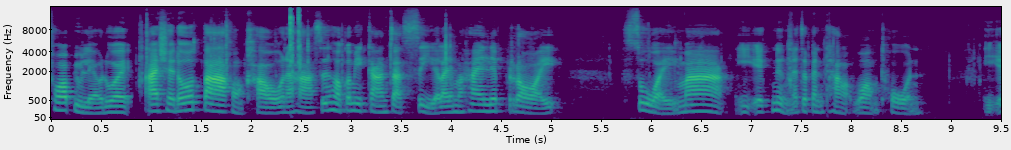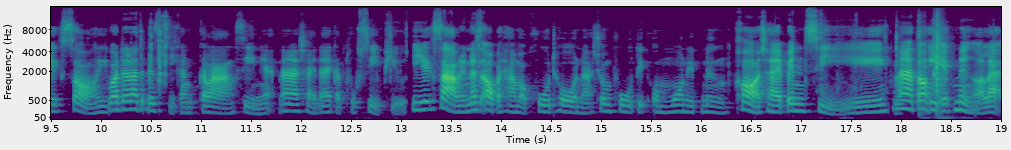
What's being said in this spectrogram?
ชอบอยู่แล้วด้วยอายแชโดว์ตาของเขานะคะ ซึ่งเขาก็มีการจัดสีอะไรมาให้เรียบร้อย สวยมาก EX 1น่าจะเป็นทางวอร์มโทน EX 2นี่ว่าน่าจะเป็นสีกลางๆ สีเนี้ยน่าใช้ได้กับทุกสีผิว EX 3นี่น่าจะออกไปทางแบบคูลโทนนะ ชมพูติดอมม่วงนิดนึง ขอใช้เป็นสีน่าต้อง EX 1แล้วแหละ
